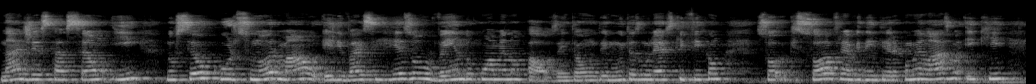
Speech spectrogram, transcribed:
na gestação e no seu curso normal ele vai se resolvendo com a menopausa. Então tem muitas mulheres que ficam so, que sofrem a vida inteira com melasma e que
